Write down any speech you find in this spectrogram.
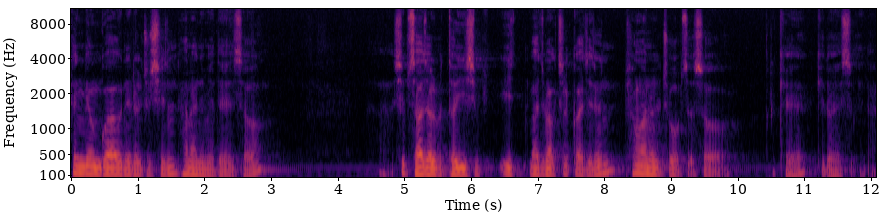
생명과 은혜를 주신 하나님에 대해서 14절부터 20 마지막 절까지는 평안을 주옵소서 그렇게 기도했습니다.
